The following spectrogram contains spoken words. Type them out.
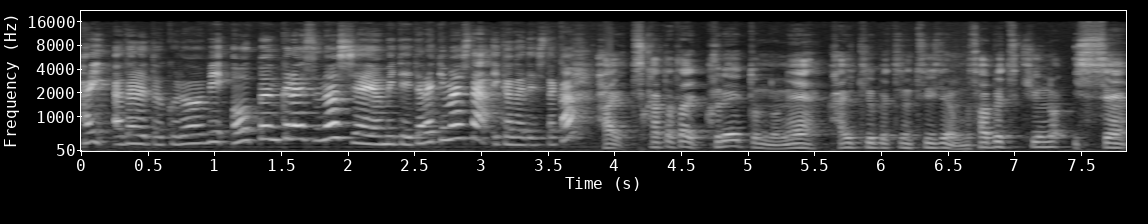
はいアダルト黒帯オープンクラスの試合を見ていただきました。いかがでしたか？はい、塚田対クレイトンのね、階級別についての無差別級の一戦、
